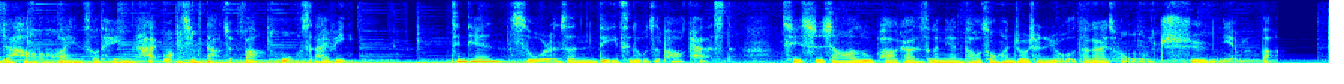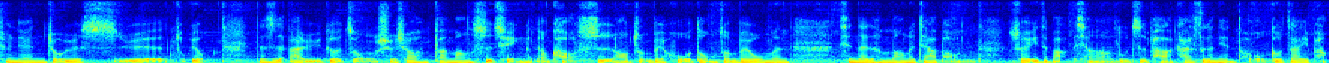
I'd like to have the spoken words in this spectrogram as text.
家好，欢迎收听海王星大嘴巴，我是 Ivy。今天是我人生第一次录制 Podcast。其实想要录 Podcast 这个念头从很久以前就有了，大概从去年吧，去年九月、十月左右。但是碍于各种学校很繁忙的事情，可能要考试，然后准备活动，准备我们现在很忙的家跑，所以一直把想要录制 Podcast 这个念头搁在一旁。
